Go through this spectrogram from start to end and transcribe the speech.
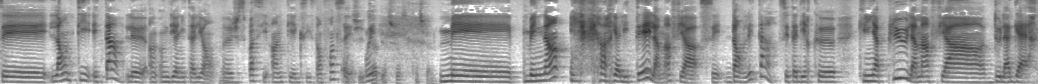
C'est l'anti-État, le- on dit en italien. Euh, je ne sais pas si anti existe en français. Anti-État, Oui. bien sûr, ça fonctionne. Mais maintenant, en réalité, la mafia, c'est dans l'État. C'est-à-dire que qu'il n'y a plus la mafia de la guerre.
